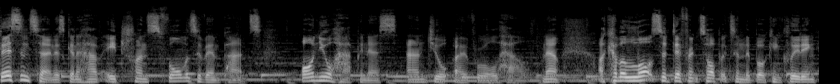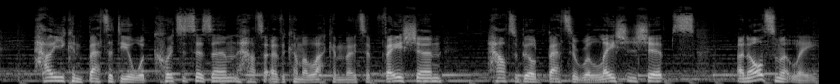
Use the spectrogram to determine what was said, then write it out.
This, in turn, is going to have a transformative impact on your happiness and your overall health. Now, I cover lots of different topics in the book, including how you can better deal with criticism, how to overcome a lack of motivation, how to build better relationships, and ultimately,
